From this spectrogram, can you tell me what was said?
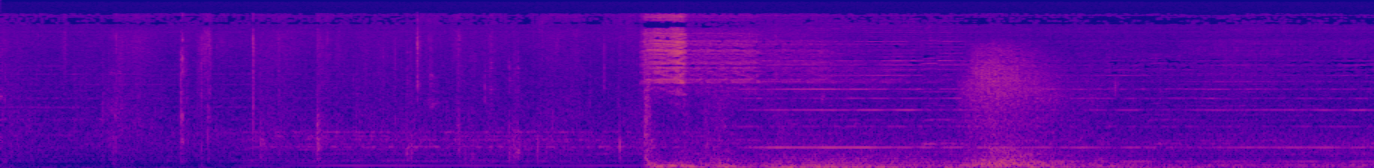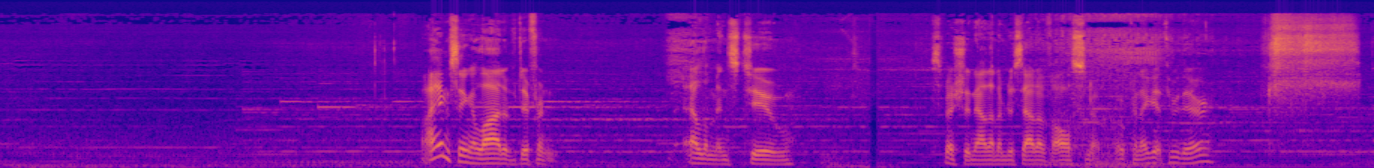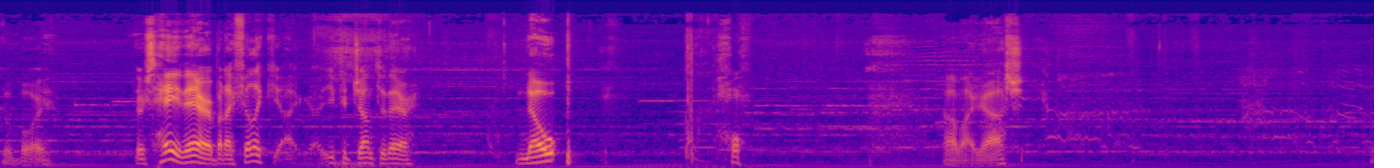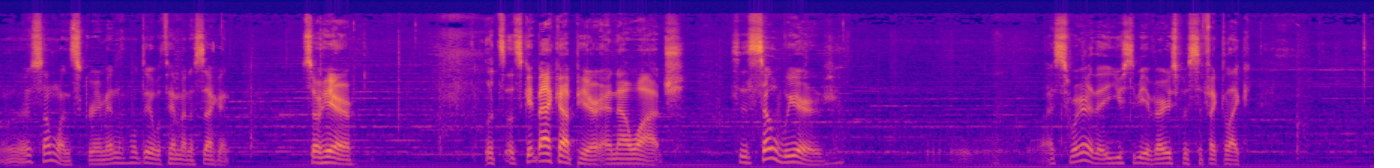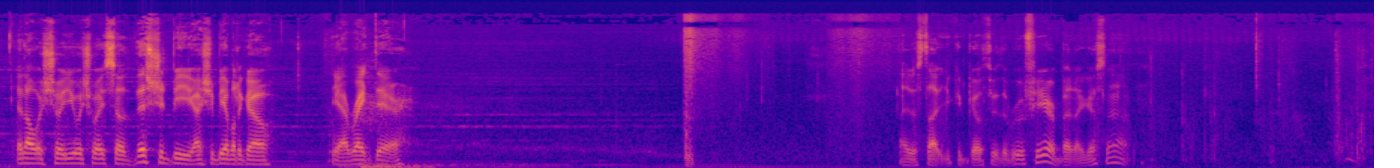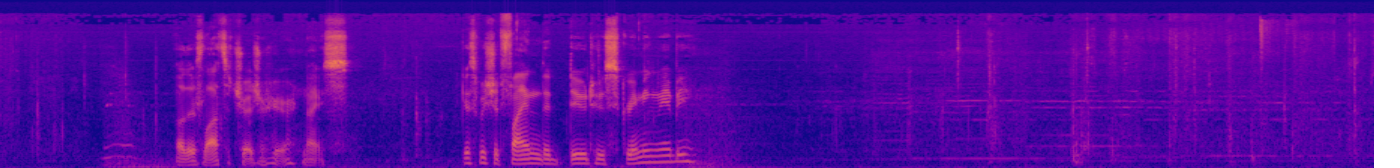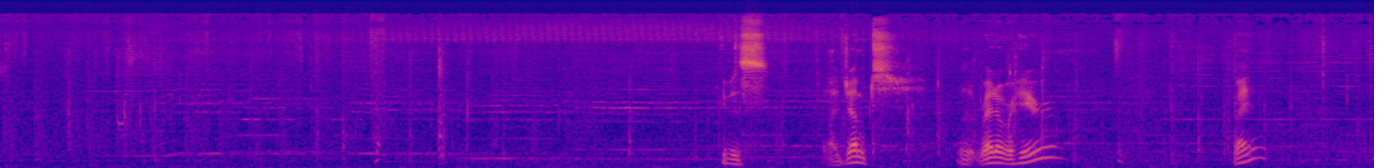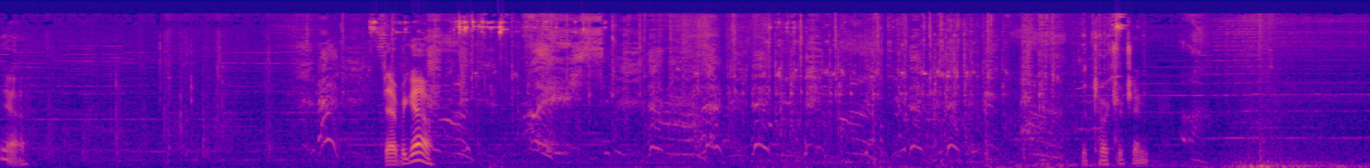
I am seeing a lot of different elements too. Especially now that I'm just out of all snow. Oh, can I get through there? Oh boy. There's hay there, but I feel like uh, you could jump through there. Nope. Oh, oh my gosh. there's someone screaming. We'll deal with him in a second. So here, let's let's get back up here and now watch. This is so weird. I swear that it used to be a very specific like. It always show you which way. So this should be. I should be able to go. Yeah, right there. I just thought you could go through the roof here, but I guess not. Oh, there's lots of treasure here. Nice. Guess we should find the dude who's screaming, maybe? Was... I jumped... Was it right over here? Right? Yeah. There we go. The torture chamber.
